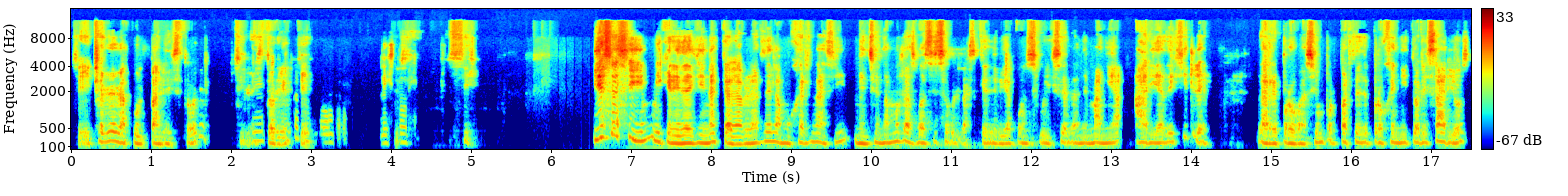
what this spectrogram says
Sí, échale la culpa a la historia. Sí, la historia que. La historia. Sí. Y es así, mi querida Gina, que al hablar de la mujer nazi, mencionamos las bases sobre las que debía construirse la Alemania aria de Hitler, la reprobación por parte de progenitores arios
